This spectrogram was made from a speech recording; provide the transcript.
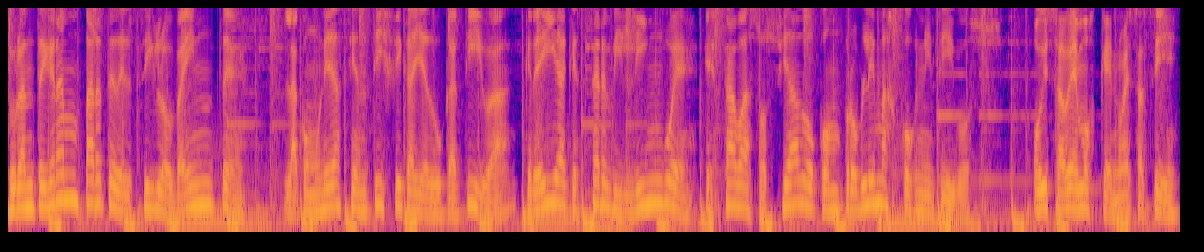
Durante gran parte del siglo XX, la comunidad científica y educativa creía que ser bilingüe estaba asociado con problemas cognitivos. Hoy sabemos que no es así,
